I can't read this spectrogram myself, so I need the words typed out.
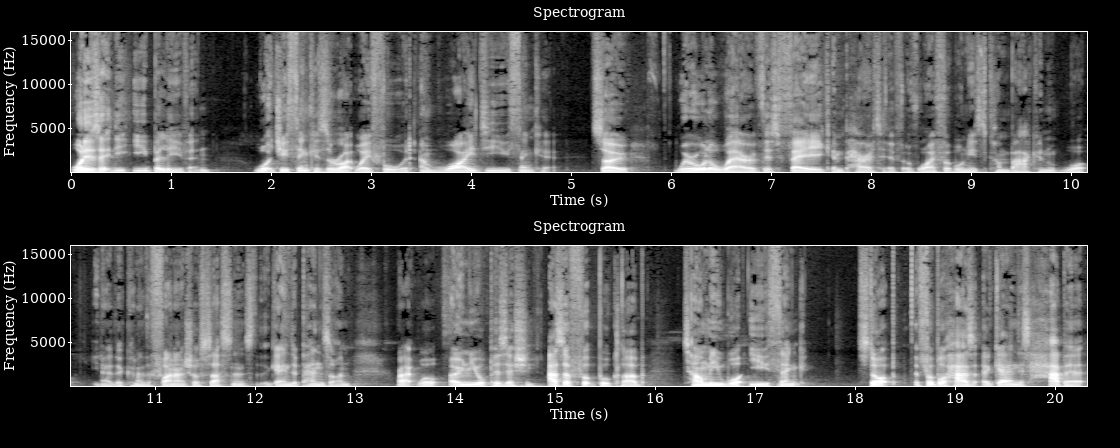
What is it that you believe in? What do you think is the right way forward, and why do you think it? So we're all aware of this vague imperative of why football needs to come back and what you know the kind of the financial sustenance that the game depends on. Right. Well, own your position as a football club. Tell me what you think. Stop. Football has again this habit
